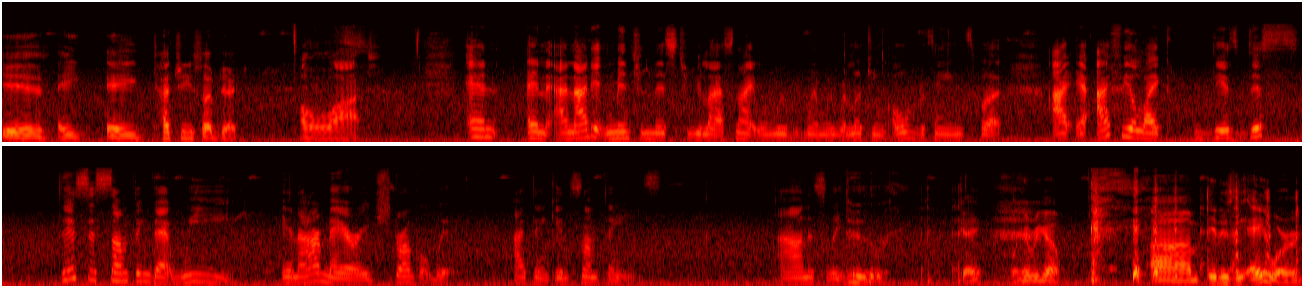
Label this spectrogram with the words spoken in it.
is a a touchy subject, a lot. and and and I didn't mention this to you last night when we when we were looking over things, but I I feel like this this this is something that we in our marriage struggle with. I think in some things. I honestly do. Okay, well here we go. Um, it is the A word,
